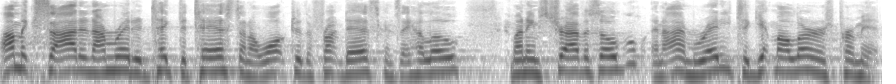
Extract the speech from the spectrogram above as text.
I'm excited. I'm ready to take the test. And I walk to the front desk and say, Hello, my name's Travis Ogle, and I'm ready to get my learner's permit.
